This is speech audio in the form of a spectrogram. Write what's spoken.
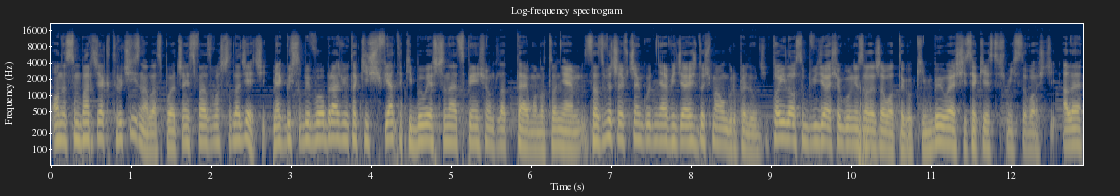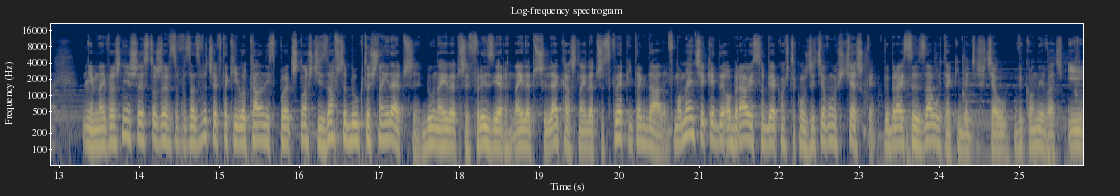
one są bardziej jak trucizna dla społeczeństwa, a zwłaszcza dla dzieci. Jakbyś sobie wyobraził taki świat, jaki był jeszcze nawet z 50 lat temu, no to nie wiem, zazwyczaj w ciągu dnia widziałeś dość małą grupę ludzi. To ile osób widziałeś ogólnie zależało od tego, kim byłeś i z jakiej jesteś miejscowości. Ale nie wiem, najważniejsze jest to, że zazwyczaj w takiej lokalnej społeczności zawsze był ktoś najlepszy. Był najlepszy fryzjer, najlepszy lekarz, najlepszy sklep i tak dalej. W momencie, kiedy obrałeś sobie jakąś taką życiową ścieżkę, wybrałeś sobie zawód, jaki będziesz chciał wykonywać i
